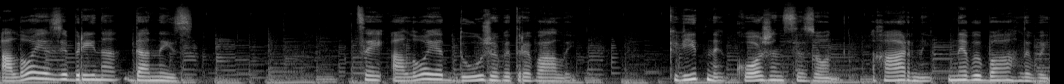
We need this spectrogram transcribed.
Алоє зебріна Даниз. Цей алоє дуже витривалий. Квітне кожен сезон. Гарний, невибагливий.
